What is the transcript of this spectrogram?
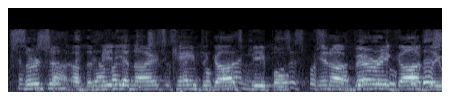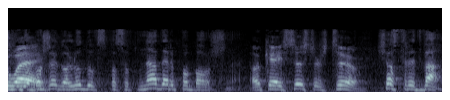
certain of the Midianites came to God's people in a very godly way. Okay, sisters, two. Siostry dwa.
